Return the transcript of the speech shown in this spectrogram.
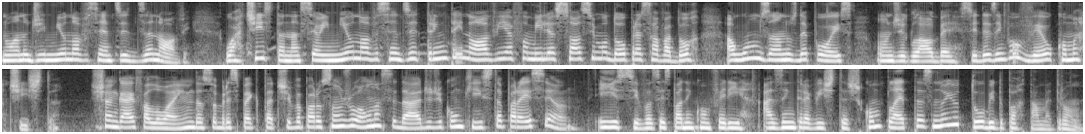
no ano de 1919. O artista nasceu em 1939 e a família só se mudou para Salvador alguns anos depois, onde Glauber se desenvolveu como artista. Xangai falou ainda sobre a expectativa para o São João na cidade de Conquista para esse ano. Isso, e vocês podem conferir as entrevistas completas no YouTube do Portal Metro 1.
